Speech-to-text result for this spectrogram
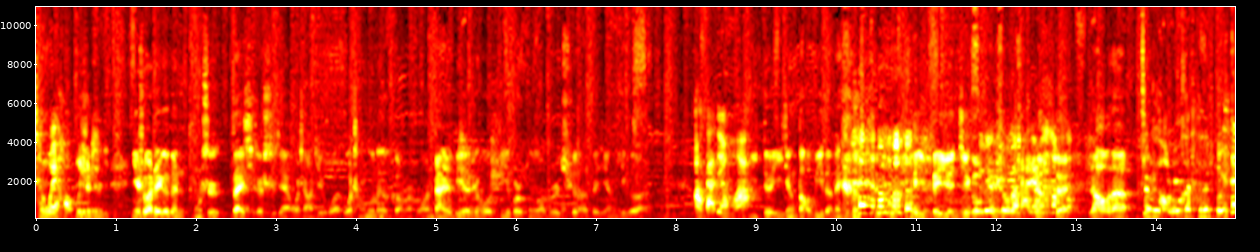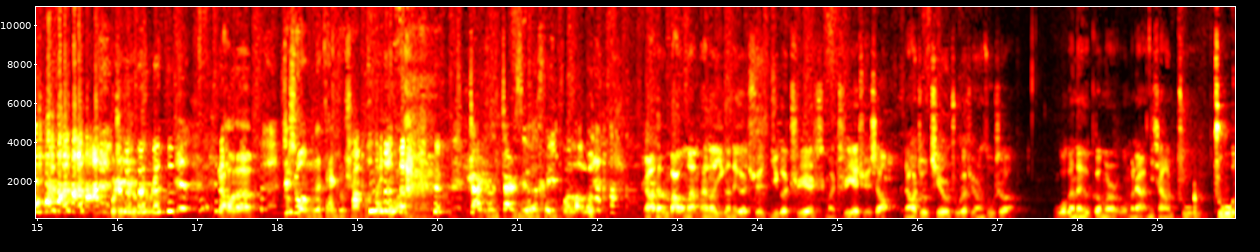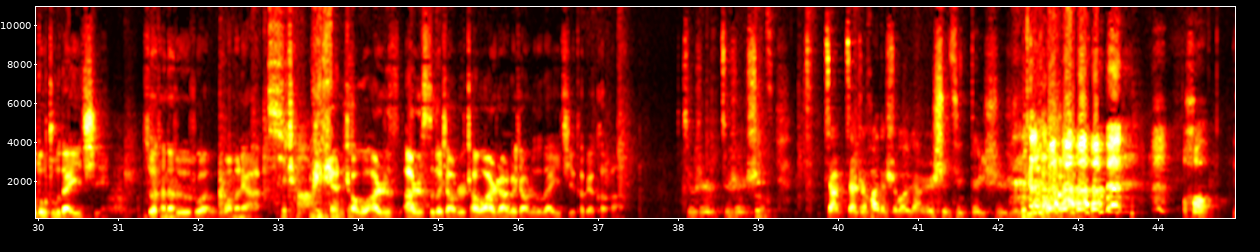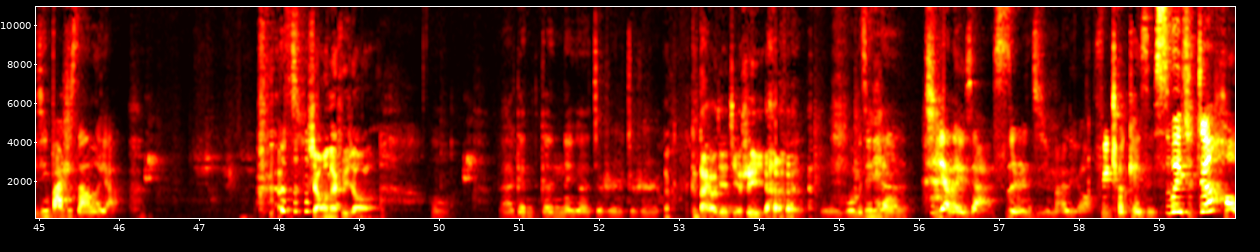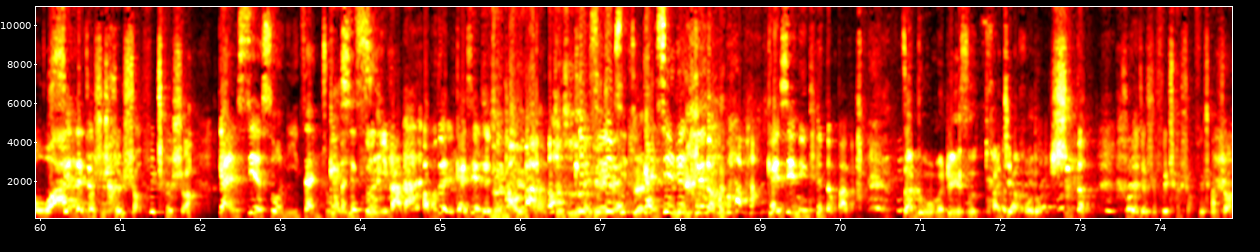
成为好闺蜜你？你说这个跟同事在一起的时间，我想起我我成都那个哥们儿，我们大学毕业之后第一份工作不是去了北京一个啊，打电话一对已经倒闭的那个培培训机构随，便说吧，打电话，对，然后呢，就是老罗和他的朋友。不是不是不是不是，然后呢，这是我们的赞助商，抓住抓住机会黑一波老罗。然后他们把我们安排到一个那个学一个职业什么职业学校，然后就其实住了学生宿舍。我跟那个哥们儿，我们俩你想想住住都住在一起，所以他那时候就说我们俩气场啊每天超过二十二十四个小时，超过二十二个小时都在一起，特别可怕。就是就是申讲讲这话的时候，两人深情对视是吗？哦，已经八十三了呀。下午该睡觉了，哦，来跟跟那个就是就是，跟 跟大小姐解释一下。嗯，我们今天体验了一下四人级马里奥，非常开心。Switch 真好玩，现在就是很爽，非常爽。感谢索尼赞助，感谢索尼爸爸啊，不对，感谢任天堂爸爸，这是任天堂 感谢任天堂爸爸。感谢任天堂爸爸。赞助我们这一次团建活动，是的，现在就是非常爽，非常爽。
